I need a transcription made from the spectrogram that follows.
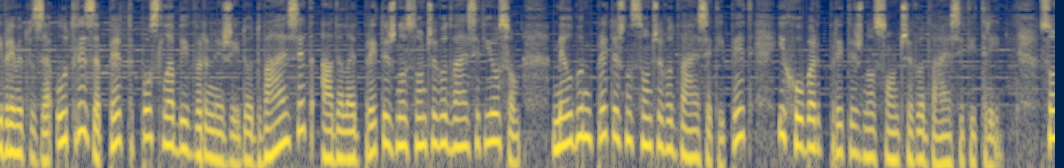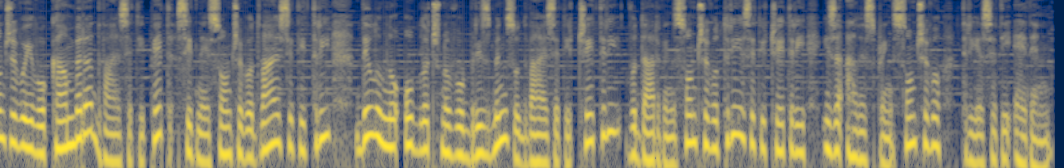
И времето за утре за Перт послаби врнежи до 20, Аделаид претежно сончево 28, Мелбурн претежно сончево 25 и Хобарт претежно сончево сончево 23. Сончево и во Камбера 25, Сиднеј сончево 23, делумно облачно во Бризбен со 24, во Дарвин сончево 34 и за Алес Спринг сончево 31.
